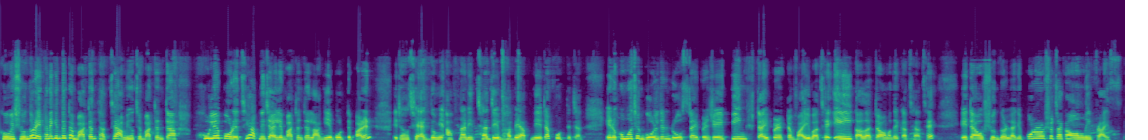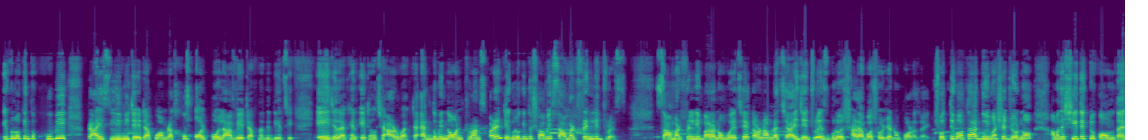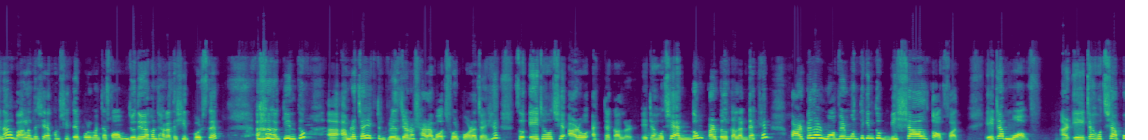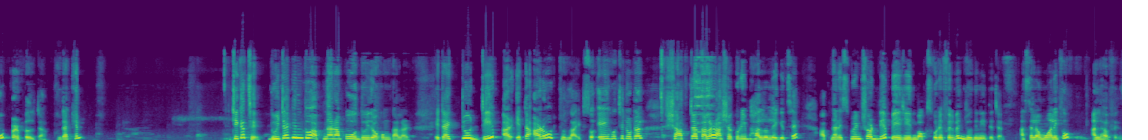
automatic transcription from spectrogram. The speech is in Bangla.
খুবই সুন্দর। এখানে কিন্তু একটা বাটন থাকছে। আমি হচ্ছে বাটনটা খুলে পড়েছি। আপনি চাইলে বাটনটা লাগিয়ে পড়তে পারেন। এটা হচ্ছে একদমই আপনার ইচ্ছা, যেভাবে আপনি এটা পড়তে চান। এরকম হচ্ছে গোল্ডেন রোজ টাইপের যে পিঙ্ক টাইপের একটা ভাইব আছে, এই কালারটাও আমাদের কাছে আছে। এটাও সুন্দর লাগে। পনেরোশো টাকা অনলি প্রাইস এগুলো কিন্তু খুবই প্রাইস লিমিটেড আপু। আমরা খুব অল্প লাভে এটা আপনাদের দিয়েছি। এই যে দেখেন, এটা হচ্ছে আরও একটা। একদমই নন ট্রান্সপারেন্ট এগুলো কিন্তু সবই summer friendly dress summer friendly বানানো হয়েছে। কারণ আমরা চাই যে ড্রেসগুলো সারা বছর যেন পরা যায়। সত্যি কথা, দুই মাসের জন্য আমাদের শীত একটু কম, তাই না? বাংলাদেশে এখন শীতের পরিমাণটা কম, যদিও এখন ঢাকাতে শীত পড়ছে। কিন্তু আমরা চাই একটা ড্রেস যেন সারা বছর পরা যায় হ্যাঁ? তো এইটা হচ্ছে আরও একটা কালার এটা হচ্ছে একদম পার্পল কালার দেখেন পার্পল আর মভের মধ্যে কিন্তু বিশাল তফাৎ। এটা মভ আর এইটা হচ্ছে আপু পার্পলটা দেখেন ঠিক আছে? দুইটা কিন্তু আপনার আপু দুই রকম কালার এটা একটু ডিপ আর এটা আরও একটু লাইট সো এই হচ্ছে টোটাল সাতটা কালার আশা করি ভালো লেগেছে। আপনার স্ক্রিনশট দিয়ে পেজে ইনবক্স করে ফেলবেন যদি নিতে চান। আসসালামু আলাইকুম। আল্লাহ হাফেজ।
